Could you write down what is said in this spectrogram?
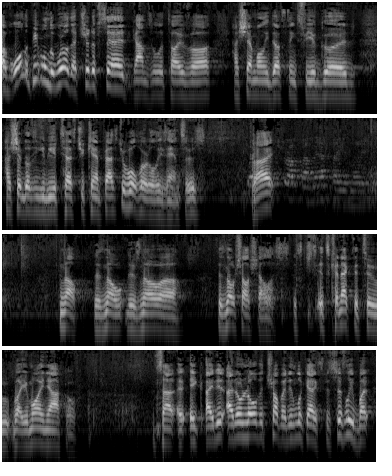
Of all the people in the world that should have said, Gamzul Hashem only does things for your good, Hashem doesn't give you a test you can't pass, you've all heard all these answers. Right? No, there's no, there's no, uh, there's no shalshelis. It's, it's connected to Vayemoy Yaakov. It's not, it, I, did, I don't know the trouble. I didn't look at it specifically, but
